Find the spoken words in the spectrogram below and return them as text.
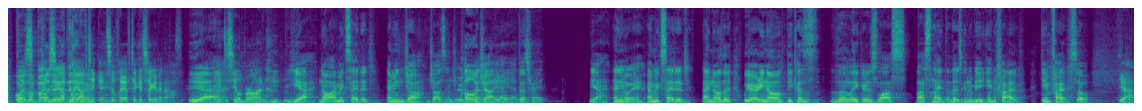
or Plus, the budget. plus you got playoff tickets, so playoff tickets are good enough. yeah, You get to see LeBron. Mm, yeah. No, I'm excited. I mean, Ja Ja's injured. Oh, but- Ja, yeah, yeah, that's but- right. yeah anyway i'm excited i know that we already know because the lakers lost last night that there's going to be a game five game five so Yeah.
